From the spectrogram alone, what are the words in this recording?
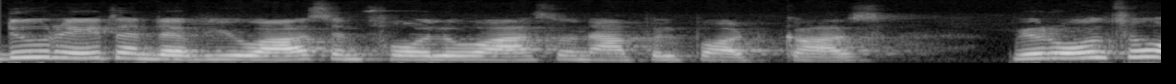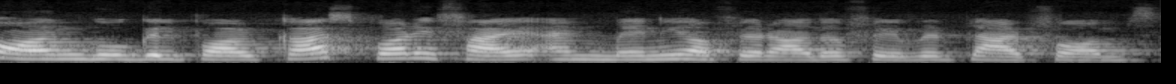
Do rate and review us and follow us on Apple Podcasts. We're also on Google Podcasts, Spotify, and many of your other favorite platforms.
